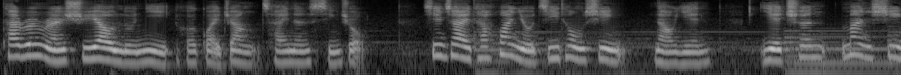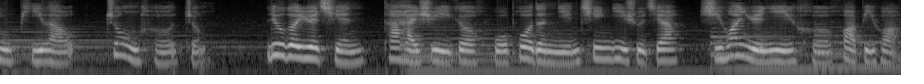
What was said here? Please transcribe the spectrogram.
他仍然需要轮椅和拐杖才能行走。现在他患有肌痛性脑炎，也称慢性疲劳综合症。六个月前，他还是一个活泼的年轻艺术家，喜欢园艺和画壁画。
